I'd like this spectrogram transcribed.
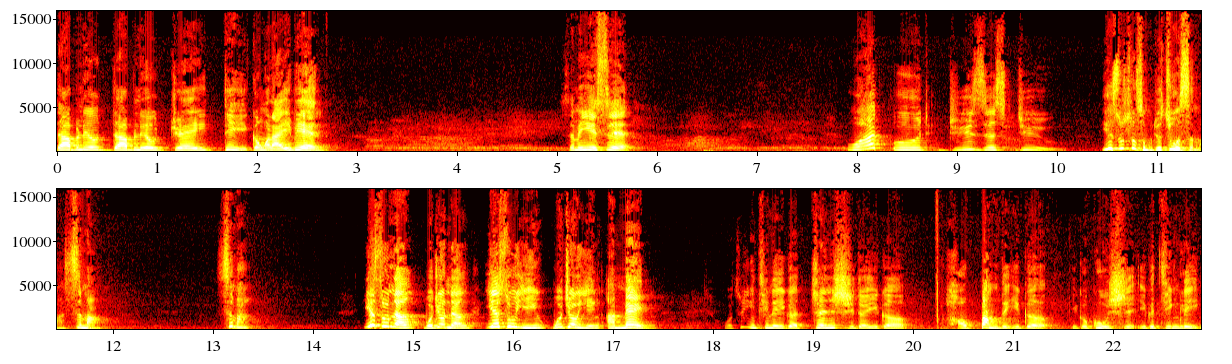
，WWJD，跟我来一遍，什么意思？What would Jesus do？耶稣说什么就做什么，是吗？是吗？耶稣能，我就能；耶稣赢，我就赢。阿门。我最近听了一个真实的一个好棒的一个一个故事，一个经历。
